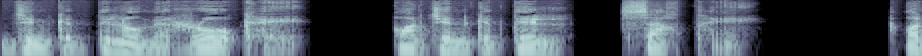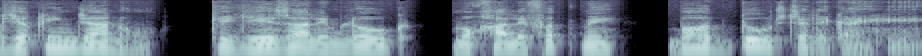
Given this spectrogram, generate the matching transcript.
جن کے دلوں میں روک ہے اور جن کے دل سخت ہیں۔ اور یقین جانو کہ یہ ظالم لوگ مخالفت میں بہت دور چلے گئے ہیں۔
